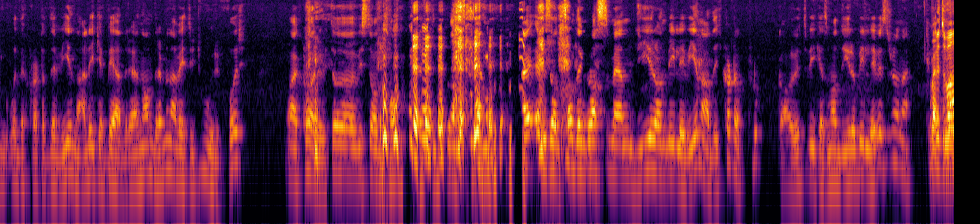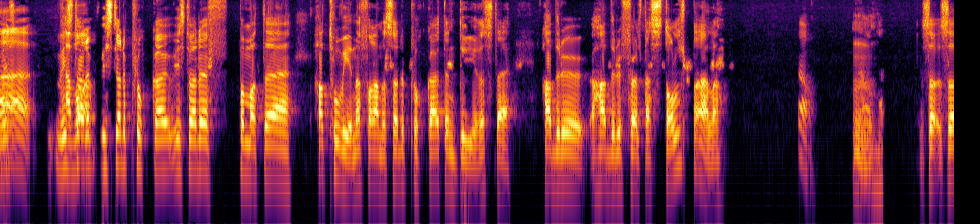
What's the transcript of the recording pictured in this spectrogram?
Jo, det er klart at det vin jeg liker bedre enn andre, men jeg vet jo ikke hvorfor. Og jeg klarer jo ikke å Hvis du hadde tatt et glass med en, hvis dyr og en billig vin, jeg hadde ikke klart å plukke ut hvilken som var dyr og billig, hvis du skjønner. Vet du hva? Hvis du, hadde, var- hvis du hadde plukka Hvis du hadde på en måte hatt to viner foran deg, så hadde du plukka ut den dyreste. Hadde du, hadde du følt deg stolt da, eller? Ja. Mm. Så, så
